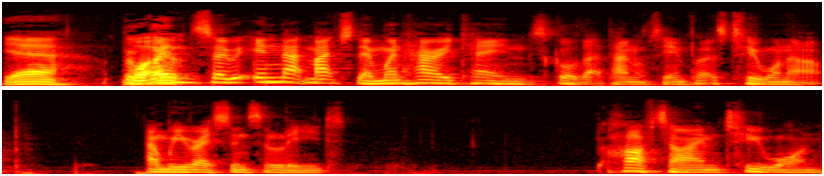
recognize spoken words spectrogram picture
Yeah. when, so in that match, then when Harry Kane scored that penalty and put us two one up, and we raced into the lead, half time two one.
